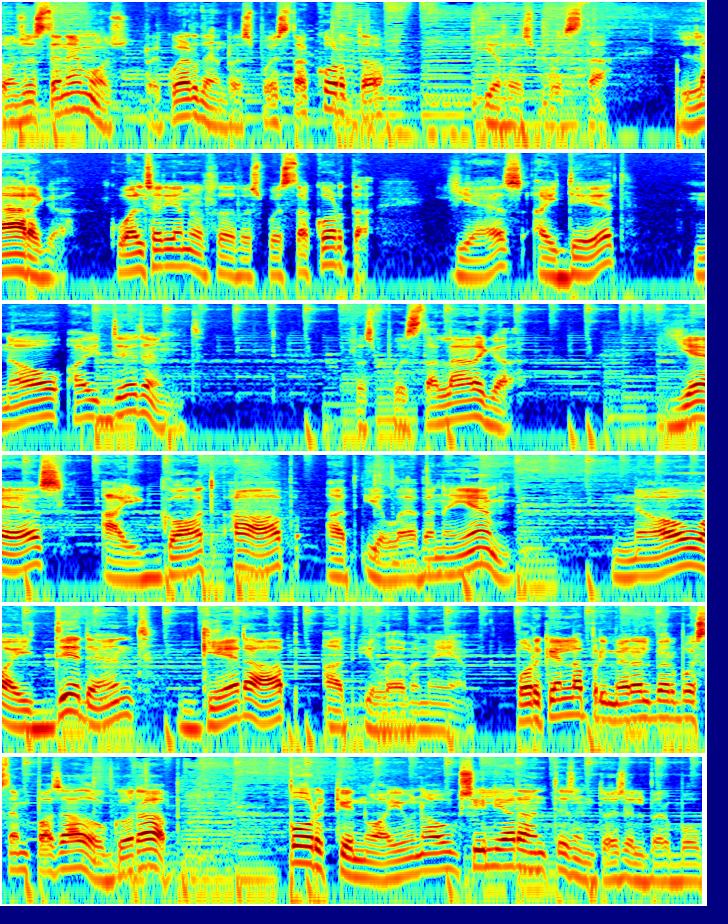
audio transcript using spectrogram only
Entonces tenemos, recuerden, respuesta corta y respuesta larga. ¿Cuál sería nuestra respuesta corta? Yes, I did. No, I didn't. Respuesta larga. Yes, I got up at 11 a.m. No, I didn't get up at 11 a.m. ¿Por qué en la primera el verbo está en pasado? Got up. Porque no hay un auxiliar antes, entonces el verbo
